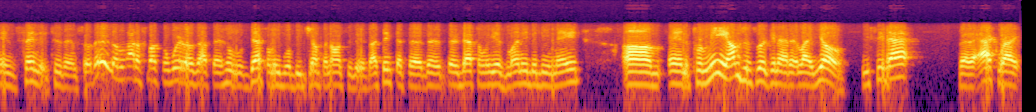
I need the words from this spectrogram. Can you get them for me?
and send it to them. So there's a lot of fucking weirdos out there who definitely will be jumping onto this. I think that the, the, there definitely is money to be made. Um, and for me, I'm just looking at it like, yo, you see that? Better act right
